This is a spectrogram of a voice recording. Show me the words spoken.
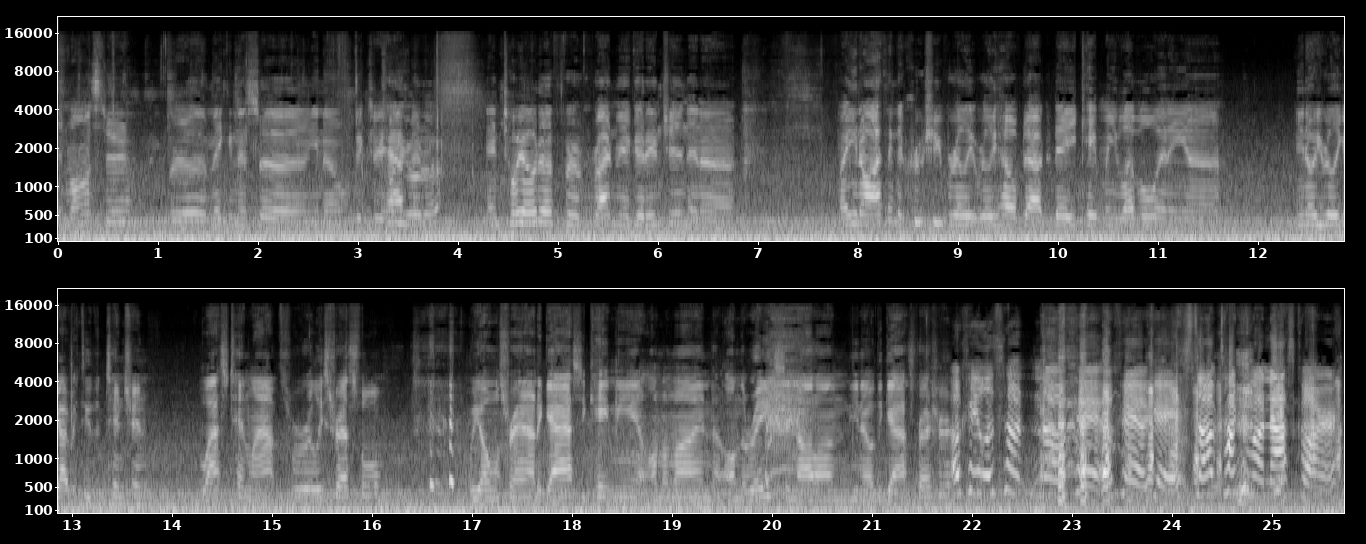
and Monster, for uh, making this, uh, you know, victory happen. And Toyota for providing me a good engine. And, uh, my- you know, I think the crew chief really, really helped out today. He kept me level and he, uh, you know, he really got me through the tension. The last 10 laps were really stressful. we almost ran out of gas. He kept me on my mind on the race and not on, you know, the gas pressure. Okay, let's not. No, okay, okay, okay. Stop talking about NASCAR.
